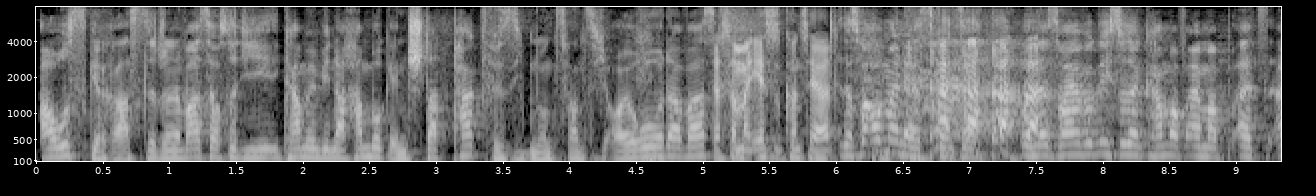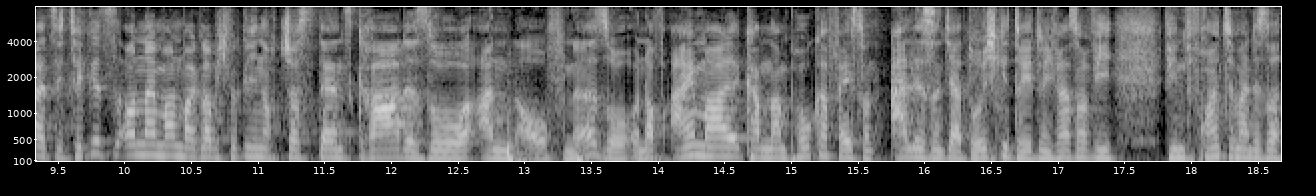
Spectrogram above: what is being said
ausgerastet. Und dann war es ja auch so, die kamen irgendwie nach Hamburg in den Stadtpark für 27 Euro oder was. Das war mein erstes Konzert. Das war auch mein erstes Konzert. Und das war ja wirklich so, dann kam auf einmal, als, als die Tickets online waren, war, glaube ich, wirklich noch Just Dance gerade so Anlauf, ne? So, und auf einmal kam dann Pokerface und alle sind ja durchgedreht. Und ich weiß noch, wie, wie ein Freund zu mir meinte so,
